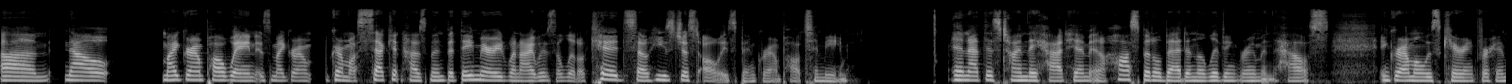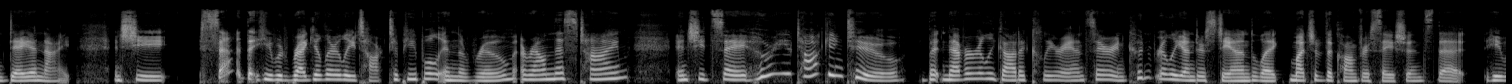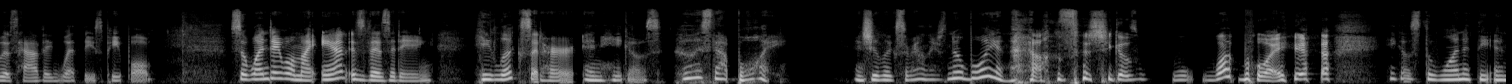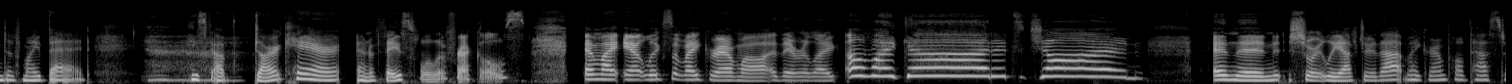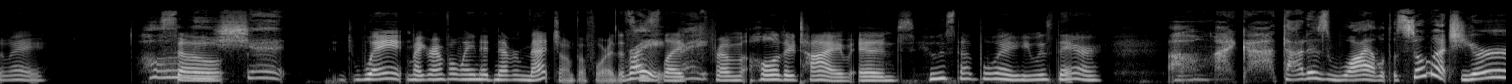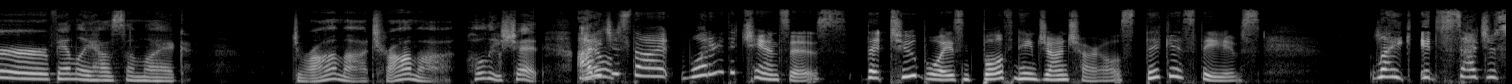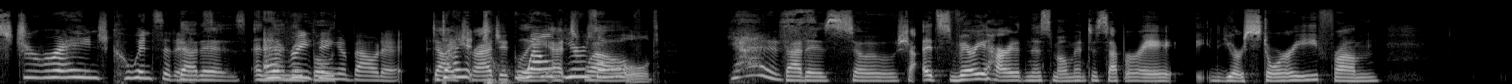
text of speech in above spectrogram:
Um, now, my grandpa Wayne is my grand- grandma's second husband, but they married when I was a little kid, so he's just always been grandpa to me. And at this time, they had him in a hospital bed in the living room in the house, and grandma was caring for him day and night. And she said that he would regularly talk to people in the room around this time. And she'd say, Who are you talking to? But never really got a clear answer and couldn't really understand like much of the conversations that he was having with these people. So one day while my aunt is visiting, he looks at her and he goes, Who is that boy? And she looks around, there's no boy in the house. she goes, "What boy? he goes, The one at the end of my bed. He's got dark hair and a face full of freckles. And my aunt looks at my grandma and they were like, Oh my God, it's John. And then shortly after that, my grandpa passed away. Holy So- shit. Wayne, my grandpa Wayne had never met John before. This Right, was like right. from a whole other time. And who is that boy? He was there. Oh my God. That is wild. So much. Your family has some like drama, trauma. Holy shit. I, I, just thought, what are the chances that two boys, both named John Charles, thick as thieves, like it's such a strange coincidence. that is. And everything about it. die at tragically 12 at years 12. old. Yes, that is so sho- it's very hard in this moment to separate your story from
